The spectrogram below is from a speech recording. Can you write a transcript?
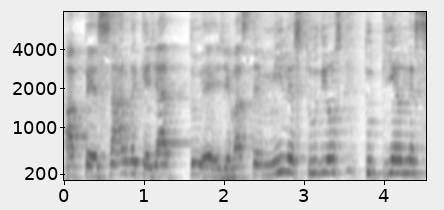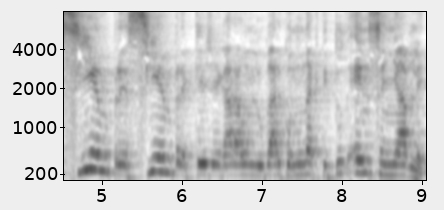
a pesar de que ya tú eh, llevaste mil estudios, tú tienes siempre, siempre que llegar a un lugar con una actitud enseñable.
